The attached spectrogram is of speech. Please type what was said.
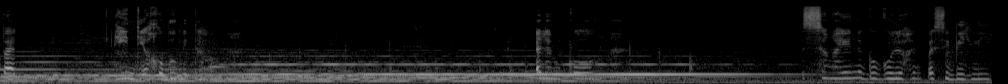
Dapat hindi ako bumitaw. Alam ko, sa ngayon naguguluhan pa si Billy.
